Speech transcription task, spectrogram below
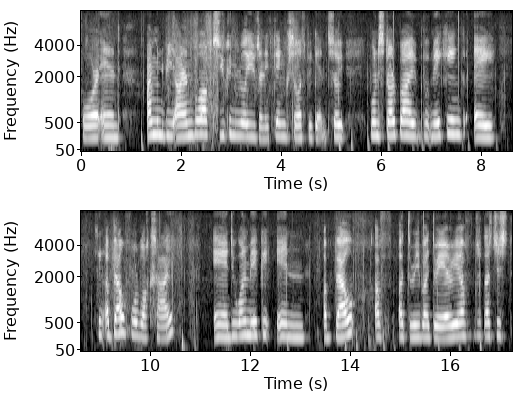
for and I'm going to be iron blocks. You can really use anything. So let's begin. So you want to start by making a thing about four blocks high, and you want to make it in about a, a three by three area. That's just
